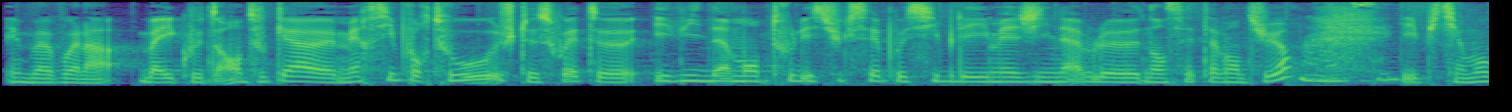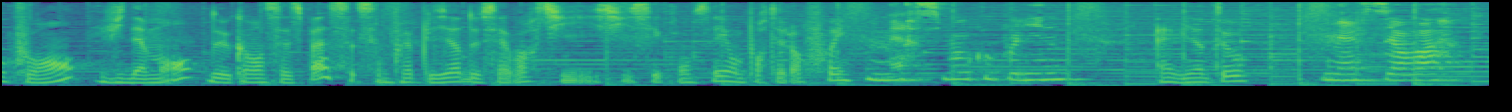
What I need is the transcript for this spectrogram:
Et ben voilà. Bah écoute, en tout cas, euh, merci pour tout. Je te souhaite euh, évidemment tous les succès possibles et imaginables dans cette aventure. Merci. Et puis tiens-moi au courant, évidemment, de comment ça se passe. Ça me ferait plaisir de savoir si, si ces conseils ont porté leurs fruits. Merci beaucoup, Pauline. À bientôt. Merci, au revoir.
